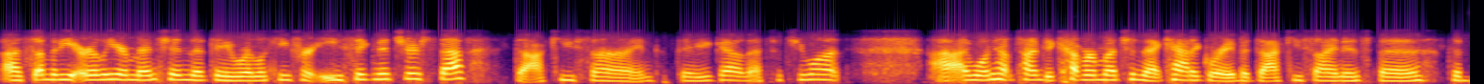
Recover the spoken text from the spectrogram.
Uh, somebody earlier mentioned that they were looking for e-signature stuff. DocuSign. There you go. That's what you want. Uh, I won't have time to cover much in that category, but DocuSign is the, the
